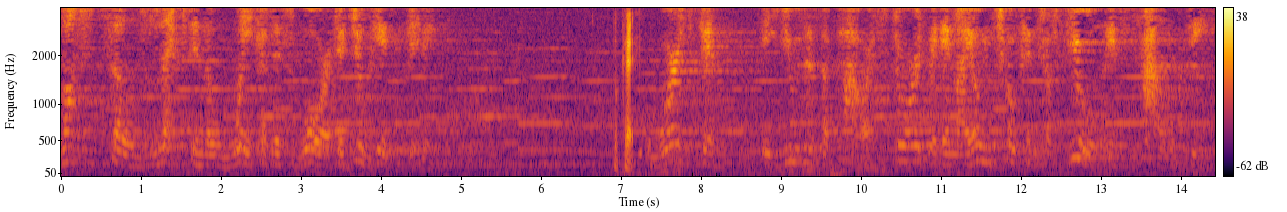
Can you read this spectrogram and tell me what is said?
lost souls left in the wake of this war to do his bidding. Okay. Worse still, he uses the power stored within my own token to fuel his foul deeds.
